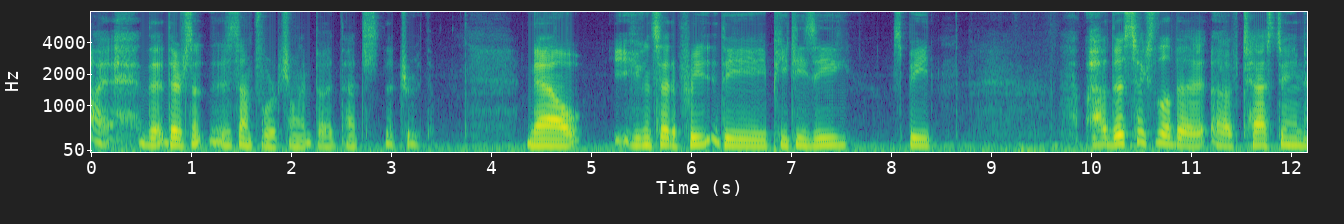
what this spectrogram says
I th there's it's unfortunate but that's the truth. Now you can set a pre the PTZ speed. Uh, this takes a little bit of testing.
